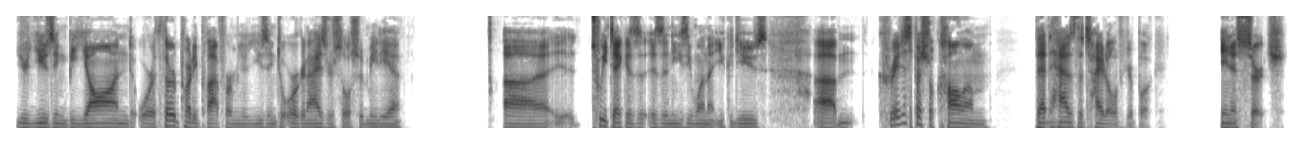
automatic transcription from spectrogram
you're using beyond or third party platform you're using to organize your social media. Uh, TweetDeck is, is an easy one that you could use. Um, create a special column that has the title of your book in a search.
